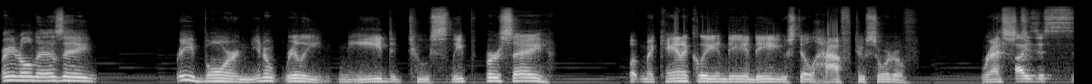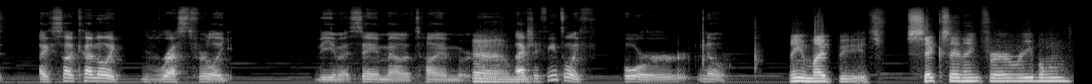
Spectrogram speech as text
Reynold, as a reborn, you don't really need to sleep per se, but mechanically in D and D, you still have to sort of rest. I just I saw kind of like rest for like the same amount of time. Or, Um, actually, I think it's only four. No, I think it might be it's six. I think for a reborn,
